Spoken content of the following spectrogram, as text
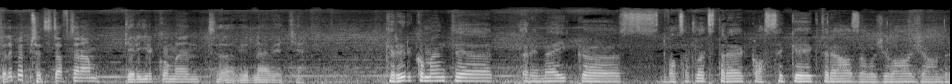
Filipe, představte nám Career Comment v jedné větě. Career Comment je remake z 20 let staré klasiky, která založila žánr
